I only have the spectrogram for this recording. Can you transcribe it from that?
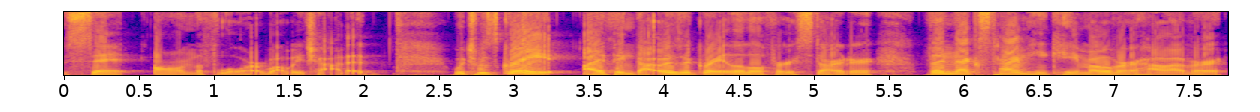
sit on the floor while we chatted, which was great. I think that was a great little first starter. The next time he came over, however,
